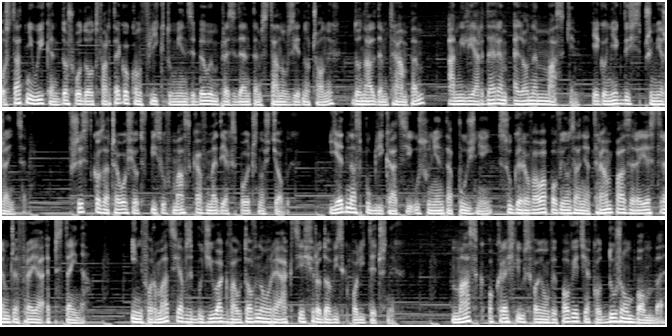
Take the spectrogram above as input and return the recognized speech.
W ostatni weekend doszło do otwartego konfliktu między byłym prezydentem Stanów Zjednoczonych, Donaldem Trumpem, a miliarderem Elonem Muskiem, jego niegdyś sprzymierzeńcem. Wszystko zaczęło się od wpisów Muska w mediach społecznościowych. Jedna z publikacji, usunięta później, sugerowała powiązania Trumpa z rejestrem Jeffreya Epsteina. Informacja wzbudziła gwałtowną reakcję środowisk politycznych. Musk określił swoją wypowiedź jako dużą bombę,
